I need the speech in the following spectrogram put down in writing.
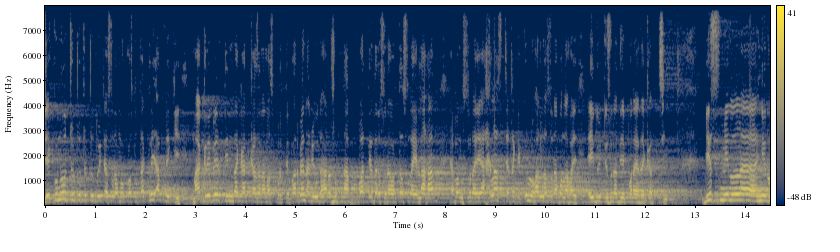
যে কোনো ছোট ছোট দুইটা সুরা মুখস্থ থাকলে আপনি কি মাগরিবের তিন রাকাত কাজা নামাজ পড়তে পারবেন? আমি উদাহরণস্বরূপ তাব্বাত ইয়াদার সূরা অর্থাৎ সুরাই লাহাব এবং সুরাই ইখলাস, যেটাকে কুল্লু আল্লাহ সূরা বলা হয়, এই দুইটি সূরা দিয়ে পড়ায় দেখাচ্ছি। বিসমিল্লাহির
